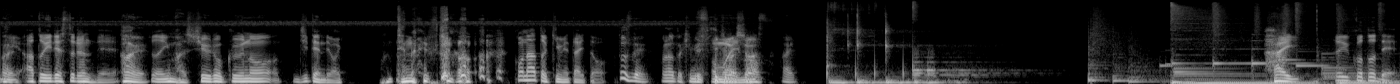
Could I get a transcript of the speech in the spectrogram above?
はいに後入れするんで、はいちょっ。と今収録の時点では持ってないですけど、この後決めたいと。そうですね。この後決めていきましょう思います。はい。はい。ということで、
